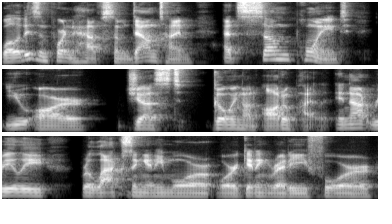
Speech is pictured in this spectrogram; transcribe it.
while it is important to have some downtime, at some point you are just going on autopilot and not really relaxing anymore or getting ready for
